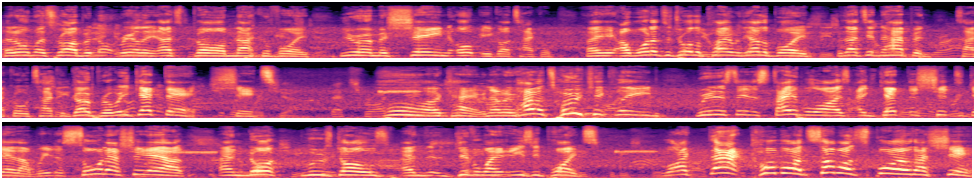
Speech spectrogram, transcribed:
That almost right, but not really. That's Bob McAvoy. You're a machine. Oh, you got tackled. I, I wanted to draw the play with the other boy, but that didn't happen. Tackle, tackle, go, bro. We get there. Shit. Oh, okay. Now we have a two-kick lead. We just need to stabilize and get this shit together. We need to sort our shit out and not lose goals and give away easy points. Like that! Come on, someone spoil that shit!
